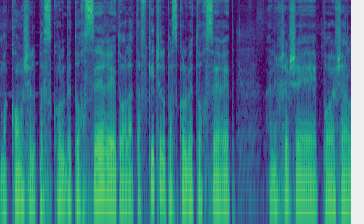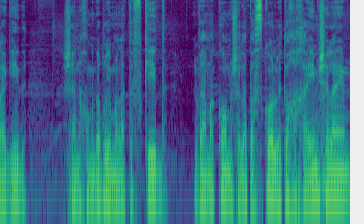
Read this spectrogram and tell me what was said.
המקום של פסקול בתוך סרט, או על התפקיד של פסקול בתוך סרט, אני חושב שפה אפשר להגיד שאנחנו מדברים על התפקיד והמקום של הפסקול בתוך החיים שלהם.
